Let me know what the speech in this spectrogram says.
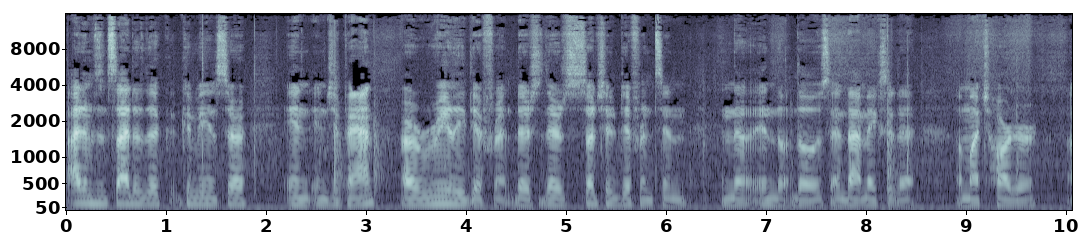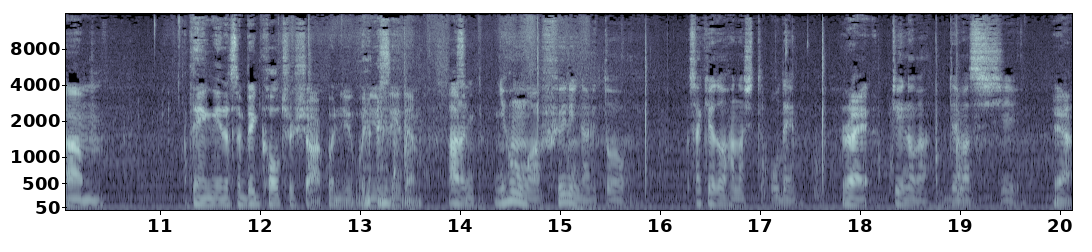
items inside of the c- convenience store in, in Japan are really different. There's there's such a difference in in the in the, those, and that makes it a, a much harder um, thing. You know, it's a big culture shock when you when you see them. あの日本は冬になると先ほど話したおでん っ Right? ていうのが出ますし Yeah.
